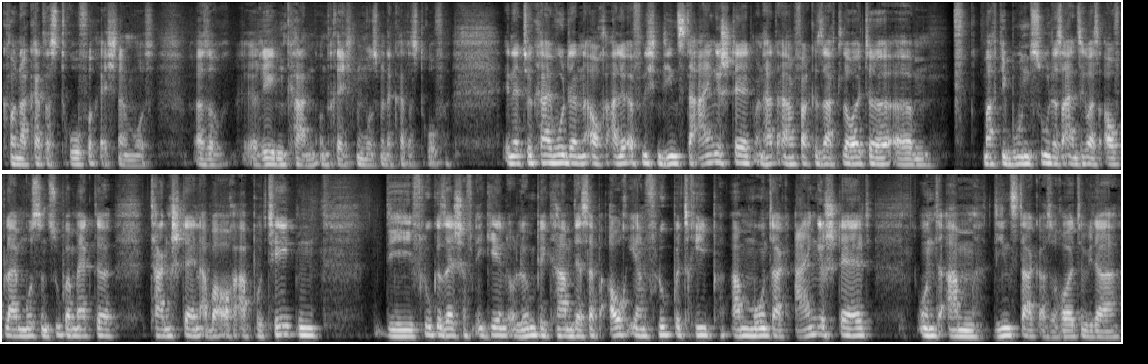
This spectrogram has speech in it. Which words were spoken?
von einer Katastrophe rechnen muss. Also reden kann und rechnen muss mit der Katastrophe. In der Türkei wurden dann auch alle öffentlichen Dienste eingestellt. Man hat einfach gesagt, Leute, ähm, macht die Buden zu. Das Einzige, was aufbleiben muss, sind Supermärkte, Tankstellen, aber auch Apotheken. Die Fluggesellschaften IG und Olympic haben deshalb auch ihren Flugbetrieb am Montag eingestellt und am Dienstag, also heute wieder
